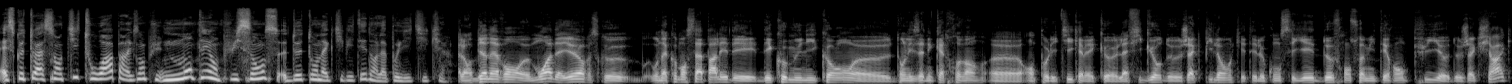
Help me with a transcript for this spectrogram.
Est-ce que tu as senti, toi, par exemple, une montée en puissance de ton activité dans la politique? Alors bien avant euh, moi d'ailleurs, parce que on a commencé à parler des, communicants euh, dans les années 80 en politique avec la figure de Jacques Pilan, qui était le conseiller de François Mitterrand, puis de Jacques Chirac.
